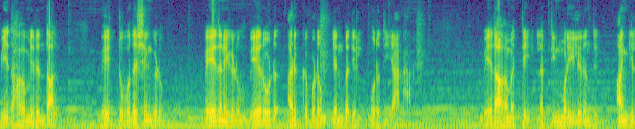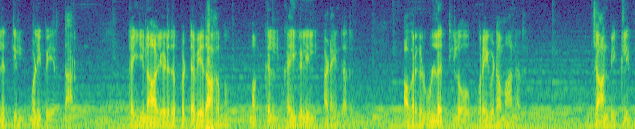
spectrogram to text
வீதாகம் இருந்தால் வேற்று உபதேசங்களும் வேதனைகளும் வேரோடு அறுக்கப்படும் என்பதில் உறுதியானார். வேதாகமத்தை லத்தீன் மொழியிலிருந்து ஆங்கிலத்தில் மொழிபெயர்த்தார். கையினால் எழுதப்பட்ட வேதாகமம் மக்கள் கைகளில் அடைந்தது. அவர்கள் உள்ளத்திலோ உறைவிடமானது. ஜான் விக்லிப்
